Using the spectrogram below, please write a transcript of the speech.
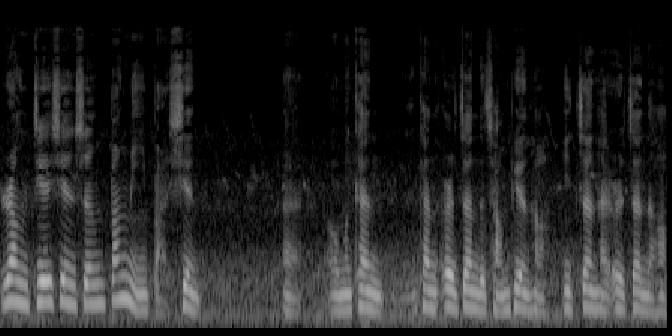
让接线生帮你把线。哎，我们看。看二战的长片哈，一战还二战的哈，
